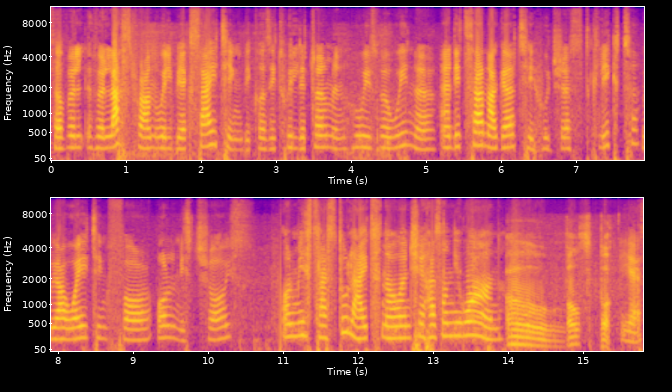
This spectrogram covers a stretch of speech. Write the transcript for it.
So the, the last round will be exciting because it will determine who is the winner. And it's Anna Gertie who just clicked. We are waiting for Olmist choice. Olmist has two lights now and she has only one. Oh, both books. Yes.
